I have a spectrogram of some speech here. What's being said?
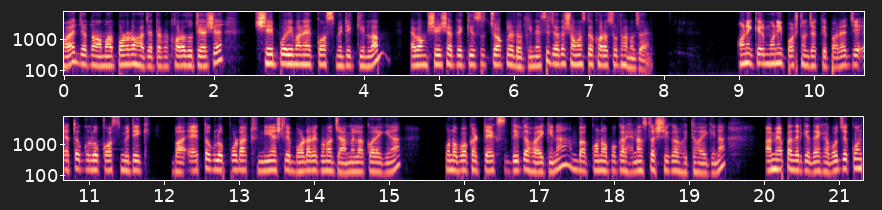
হয়, যাতে আমার পনেরো হাজার টাকা খরচ উঠে আসে, সেই পরিমাণে কসমেটিক কিনলাম এবং সেই সাথে কিছু চকলেটও কিনেছি যাতে সমস্ত খরচ উঠানো যায়। অনেকের মনেই প্রশ্ন জাগতে পারে যে এতগুলো কসমেটিক বা এতগুলো প্রোডাক্ট নিয়ে আসলে বর্ডারে কোনো ঝামেলা করে কিনা, কোনো প্রকার ট্যাক্স দিতে হয় কিনা বা কোনো প্রকার হেনাস্তার শিকার হইতে হয় কিনা। আমি আপনাদেরকে দেখাবো যে কোন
